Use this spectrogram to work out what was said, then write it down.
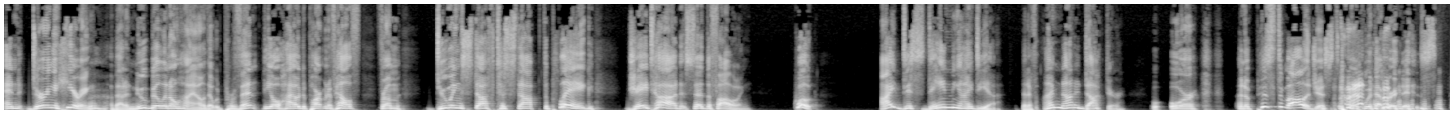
And during a hearing about a new bill in Ohio that would prevent the Ohio Department of Health from doing stuff to stop the plague, Jay Todd said the following quote, I disdain the idea that if I'm not a doctor or an epistemologist or whatever it is,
